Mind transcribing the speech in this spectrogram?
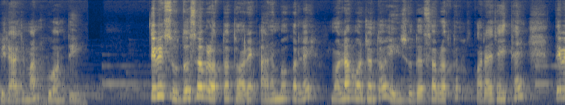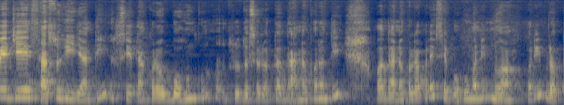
ବିରାଜମାନ ହୁଅନ୍ତି। ତେବେ ସୁଦଶା ବ୍ରତ ଥରେ ଆରମ୍ଭ କଲେ ମଲା ପର୍ଯ୍ୟନ୍ତ ଏହି ସୁଦଶା ବ୍ରତ କରାଯାଇଥାଏ। ତେବେ ଯିଏ ଶାଶୁ ହେଇଯାଆନ୍ତି ସେ ତାଙ୍କର ବୋହୂଙ୍କୁ ସୁଦଶା ବ୍ରତ ଦାନ କରନ୍ତି ଓ ଦାନ କଲା ପରେ ସେ ବୋହୂମାନେ ନୂଆ କରି ବ୍ରତ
